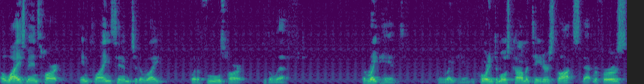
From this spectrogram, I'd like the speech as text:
A wise man's heart inclines him to the right, but a fool's heart to the left. The right hand. The right hand. According to most commentators' thoughts, that refers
